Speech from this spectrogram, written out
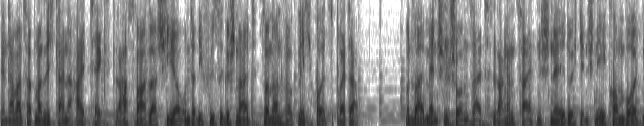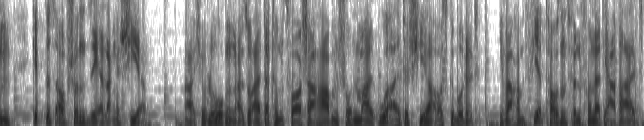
Denn damals hat man sich keine Hightech-Glasfaserskier unter die Füße geschnallt, sondern wirklich Holzbretter. Und weil Menschen schon seit langen Zeiten schnell durch den Schnee kommen wollten, gibt es auch schon sehr lange Skier. Archäologen, also Altertumsforscher, haben schon mal uralte Skier ausgebuddelt. Die waren 4500 Jahre alt.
